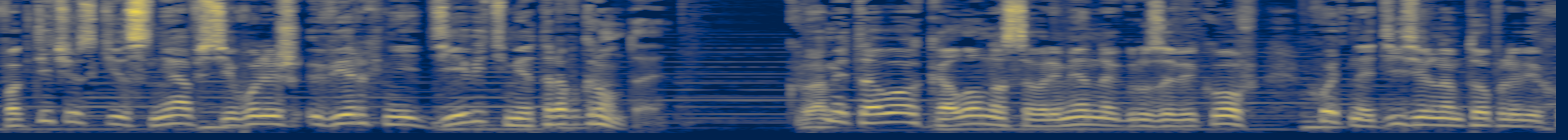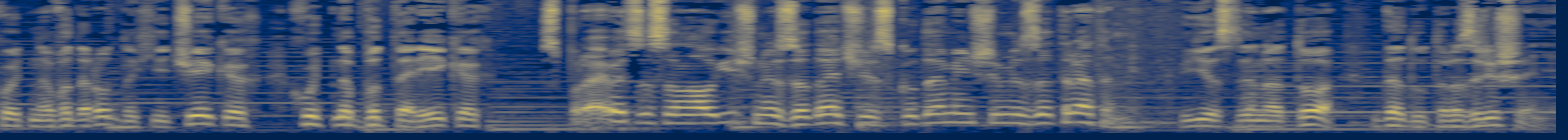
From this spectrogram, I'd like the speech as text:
фактически сняв всего лишь верхние 9 метров грунта. Кроме того, колонна современных грузовиков, хоть на дизельном топливе, хоть на водородных ячейках, хоть на батарейках, справится с аналогичной задачей с куда меньшими затратами, если на то дадут разрешение.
